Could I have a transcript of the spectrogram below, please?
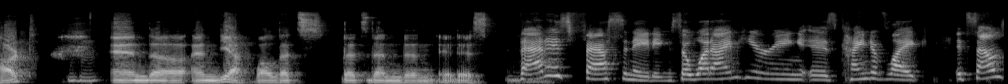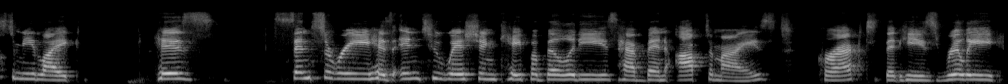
heart Mhm. and uh and yeah well that's that's then then it is. That is fascinating. So what i'm hearing is kind of like it sounds to me like his sensory his intuition capabilities have been optimized correct? That he's really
